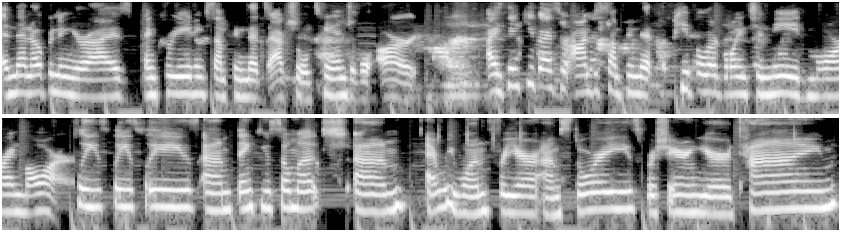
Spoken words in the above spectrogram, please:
and then opening your eyes and creating something that's actual tangible art. I think you guys are onto something that people are going to need more and more. Please, please, please. Um, thank you so much, um, everyone, for your um, stories, for sharing your time,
